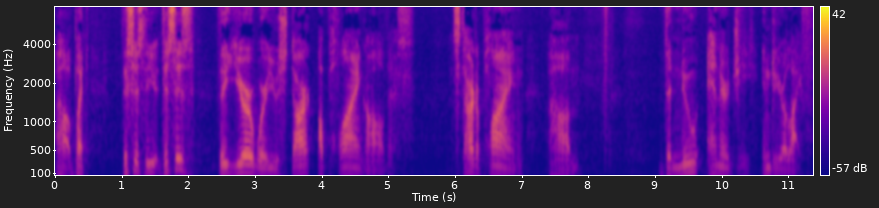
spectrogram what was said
Uh, but this is, the, this is the year where you start applying all this start applying um, the new energy into your life.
